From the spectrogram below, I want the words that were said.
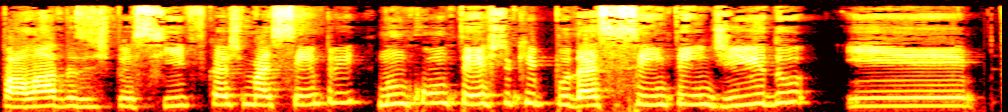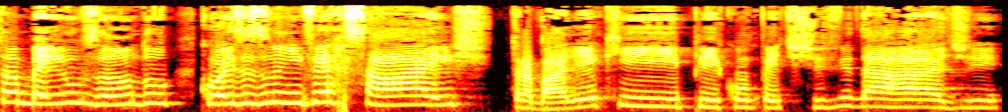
palavras específicas, mas sempre num contexto que pudesse ser entendido e também usando coisas universais, trabalho em equipe, competitividade,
